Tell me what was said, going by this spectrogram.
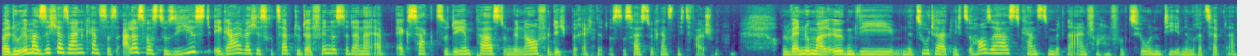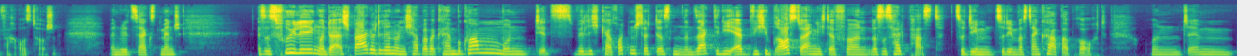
Weil du immer sicher sein kannst, dass alles, was du siehst, egal welches Rezept du da findest in deiner App, exakt zu dem passt und genau für dich berechnet ist. Das heißt, du kannst nichts falsch machen. Und wenn du mal irgendwie eine Zutat nicht zu Hause hast, kannst du mit einer einfachen Funktion die in dem Rezept einfach austauschen. Wenn du jetzt sagst, Mensch, es ist Frühling und da ist Spargel drin und ich habe aber keinen bekommen und jetzt will ich Karotten stattdessen, dann sagt dir die App, wie viel brauchst du eigentlich davon, dass es halt passt zu dem, zu dem, was dein Körper braucht. Und ähm,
